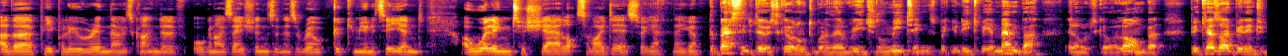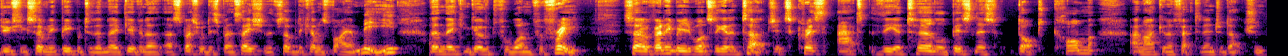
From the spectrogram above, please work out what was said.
other people who are in those kind of organisations, and there's a real good community and are willing to share lots of ideas. So yeah, there you go. the best thing to do is to go along to one of their regional meetings, but you need to be a member in order to go along. But because I've been introducing so many people to them, they've given a, a special dispensation. If somebody comes via me, then they can go for one for free. So if anybody wants to get in touch, it's chris at theeternalbusiness.com and I can effect an introduction.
